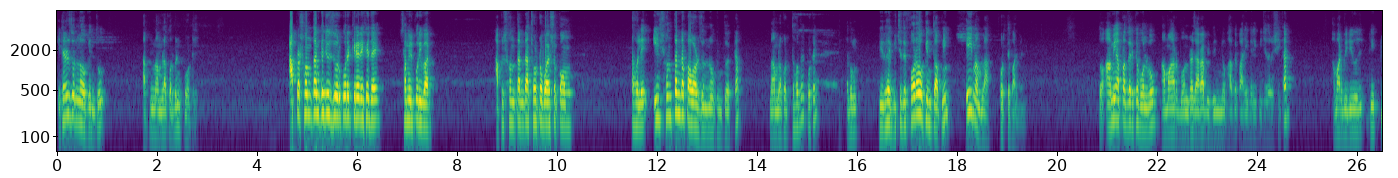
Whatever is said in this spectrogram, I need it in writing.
এটার জন্য কিন্তু আপনি মামলা করবেন কোর্টে। আপনার সন্তানকে যদি জোর করে কেড়ে রেখে দেয় স্বামীর পরিবার, আপনি সন্তানটা ছোট বয়সে কম তাহলে এই সন্তানটা পাওয়ার জন্য কিন্তু একটা মামলা করতে হবে কোর্টে এবং বিবাহের বিচ্ছেদের পরেও কিন্তু আপনি এই মামলা করতে পারবেন। তো আমি আপনাদেরকে বলব, আমার বোনরা যারা বিভিন্নভাবে পারিবারিক নির্যাতনের শিকার, আমার ভিডিওটি একটু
